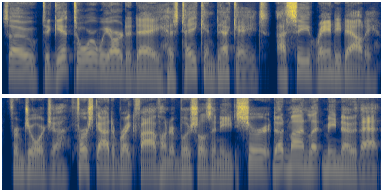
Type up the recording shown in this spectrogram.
So to get to where we are today has taken decades. I see Randy Dowdy from Georgia, first guy to break 500 bushels, and he sure doesn't mind letting me know that.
